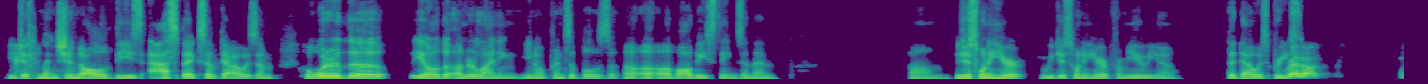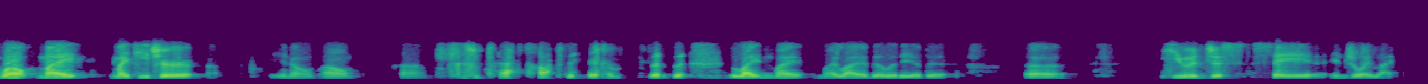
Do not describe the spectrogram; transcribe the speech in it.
you just mentioned all of these aspects of Taoism, but what are the you know the underlining you know principles of, of all these things? And then um, we just want to hear we just want to hear it from you. You know, the Taoist priest. Right on. Well, my my teacher, you know, I'll um, pass off to him to lighten my my liability a bit. Uh, he would just say, "Enjoy life."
